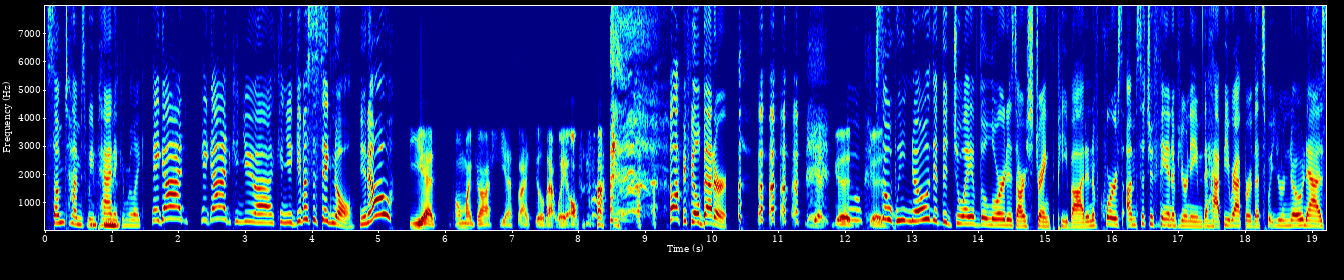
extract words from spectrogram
sometimes we Mhm. panic and we're like, hey God, hey God, can you uh, can you give us a signal? You know? yes. Oh my gosh. Yes. I feel that way all the time. I feel better. Yes. Good. Good. So we know that the joy of the Lord is our strength, Peabod. And of course, I'm such a fan mm-hmm. of your name, the Happy Rapper. That's what you're known as.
